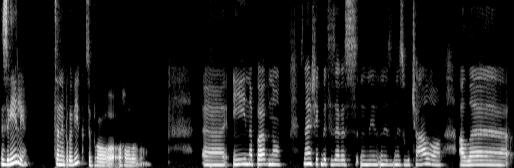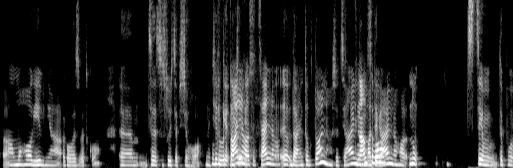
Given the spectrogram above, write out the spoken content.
зрілі. Це не про вік, це про голову. Е, І, напевно, знаєш, якби це зараз не не, не звучало, але е, мого рівня розвитку. Е, Це стосується всього. Не тільки Інтелектуального, не соціального. Е, да, інтелектуального, соціального, Фінансового? матеріального. Ну, з цим, типу,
